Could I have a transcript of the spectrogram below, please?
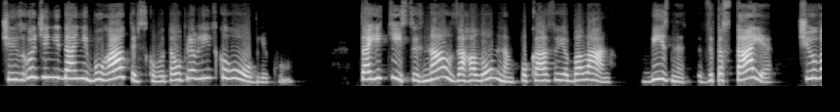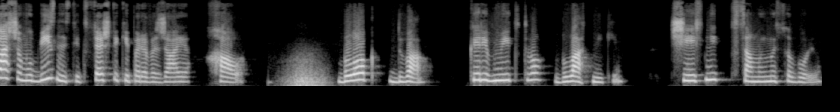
Чи згоджені дані бухгалтерського та управлінського обліку? Та який сигнал загалом нам показує баланс? Бізнес зростає, чи у вашому бізнесі все ж таки переважає хаос? Блок 2. Керівництво власників. Чесність самими собою.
